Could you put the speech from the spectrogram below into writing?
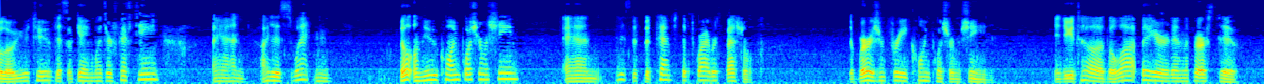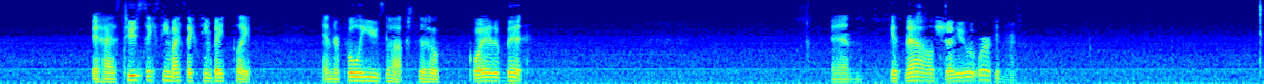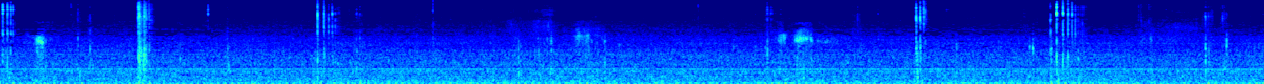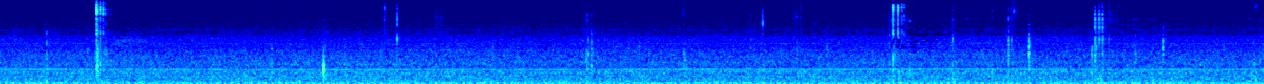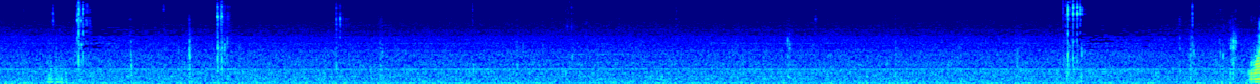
Hello YouTube, this is Game Wizard 15 and I just went and built a new coin pusher machine and this is the 10th subscriber special. The version free coin pusher machine. As you can tell it's a lot bigger than the first two. It has two 16 by 16 base plates and they're fully used up so quite a bit And guess now I'll show you it working.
